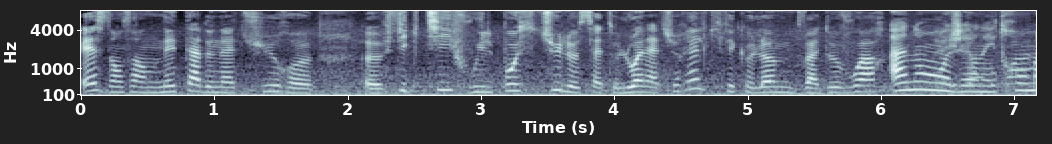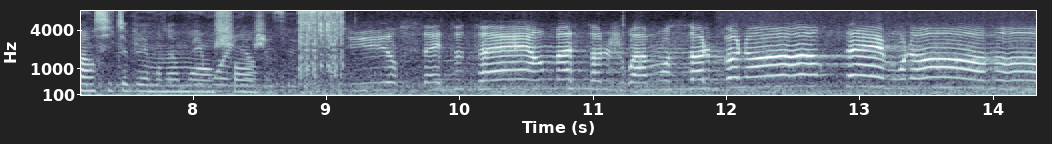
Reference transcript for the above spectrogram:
Est-ce dans un état de nature euh, euh, fictif où il postule cette loi naturelle qui fait que l'homme va devoir... Ah non, j'en ai trop marre, s'il te plaît, mon amour, change. Sur cette terre, ma seule joie, mon seul bonheur, c'est mon homme.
